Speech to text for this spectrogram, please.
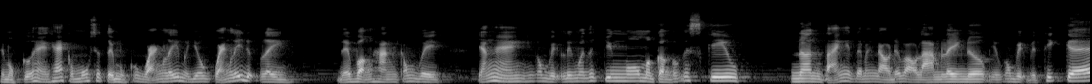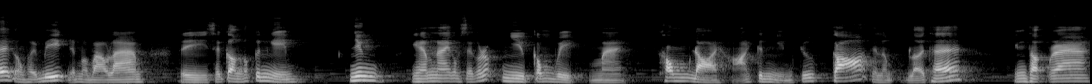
thì một cửa hàng khác cũng muốn sẽ tuyển một cái quản lý mà vô quản lý được liền để vận hành công việc. Chẳng hạn những công việc liên quan tới chuyên môn mà cần có cái skill nền tảng ngay từ ban đầu để vào làm liền được. Những công việc về thiết kế còn phải biết để mà vào làm thì sẽ cần có kinh nghiệm. Nhưng ngày hôm nay cũng sẽ có rất nhiều công việc mà không đòi hỏi kinh nghiệm trước. Có thì là lợi thế nhưng thật ra,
